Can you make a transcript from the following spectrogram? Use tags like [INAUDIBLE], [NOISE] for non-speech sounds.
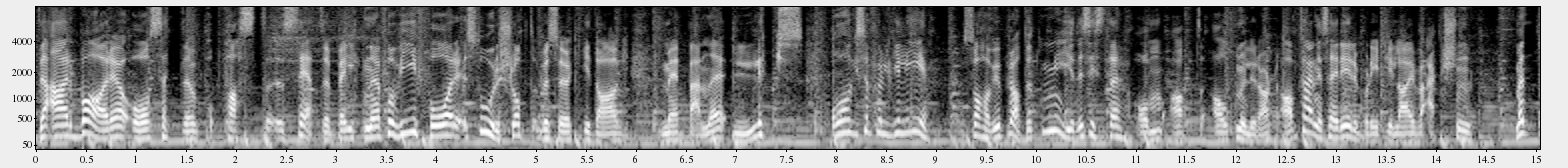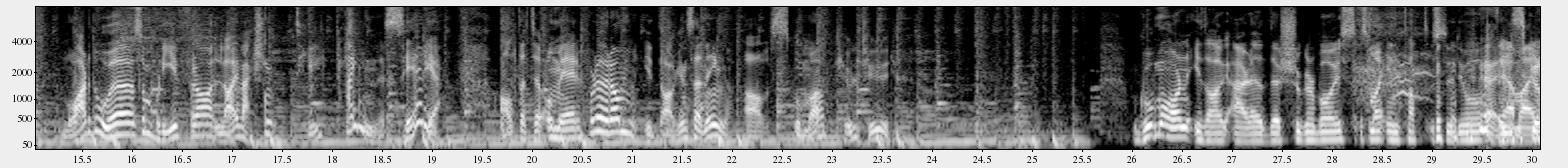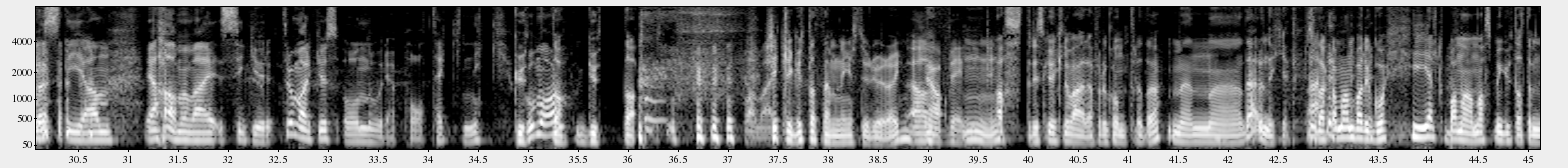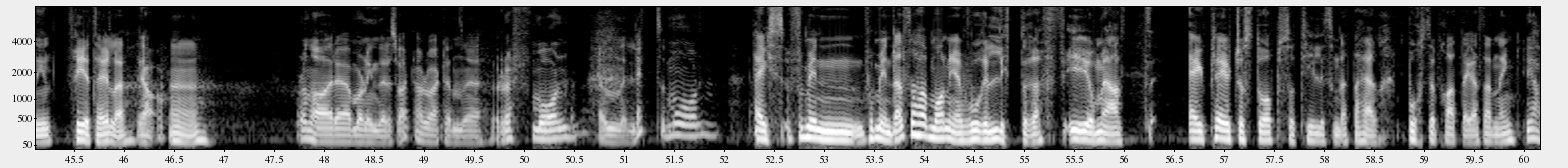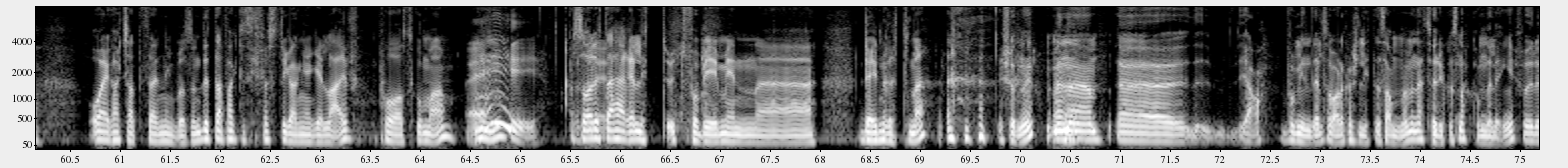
Det er bare å sette fast setebeltene, for vi får storslått besøk i dag med bandet Lyx. Og selvfølgelig så har vi jo pratet mye i det siste om at alt mulig rart av tegneserier blir til live action. Men nå er det noe som blir fra live action til tegneserie. Alt dette og mer får du høre om i dagens sending av Skumma kultur. God morgen. I dag er det The Sugar Boys som har inntatt studio. [LAUGHS] Det er meg. Stian. Jeg har med meg Sigurd, Tromarkus og Nore på teknikk. God morgen. Gutta. gutta. Skikkelig guttastemning i studio i dag. Ja, Ja. veldig. Astrid skulle egentlig være her for å kontre det, men uh, det er hun ikke. Så da kan man bare gå helt bananas med guttastemningen. Frie tøyler. Ja. Uh. Hvordan har eh, morgenen deres vært? Har det vært en eh, røff morgen? En lett morgen? Jeg, for, min, for min del så har morgenen vært litt røff, i og med at jeg pleier ikke å stå opp så tidlig som dette her, bortsett fra at jeg har sending. Ja. Og jeg har ikke hatt sending på sånn stund. Dette er faktisk første gang jeg er live på Skumma. Hei! Så dette her er litt ut forbi min uh, døgnrytme. [LAUGHS] Jeg skjønner. Men uh, uh, ja, for min del så var det kanskje litt det samme. Men jeg tør ikke å snakke om det lenger, for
